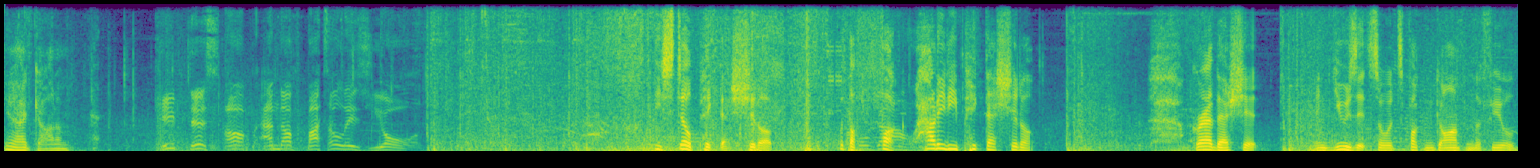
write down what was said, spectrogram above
Yeah, I got him. Keep this up and the battle is yours. He still picked that shit up. What the fuck? How did he pick that shit up? Grab that shit and use it so it's fucking gone from the field.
